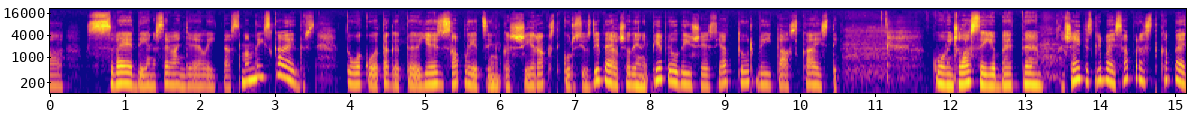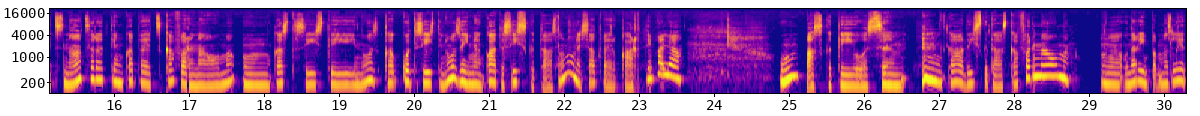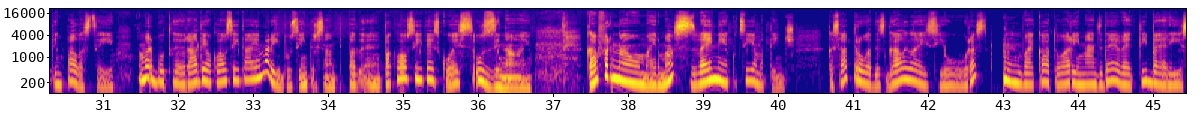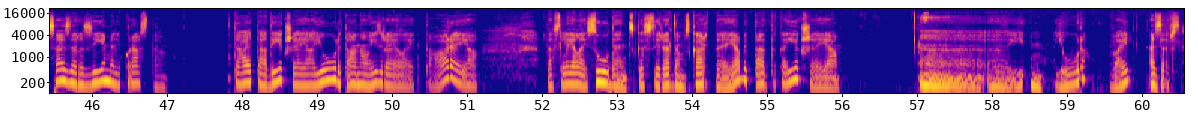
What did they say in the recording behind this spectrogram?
svētdienas evaņģēlī, tas man bija skaidrs. To, ko tagad eh, Jēzus apliecina, ka šie raksti, kurus jūs dzirdējāt šodien, ir piepildījušies, ja tur bija tā skaisti ko viņš lasīja, bet eh, šeit es gribēju saprast, kāpēc Nācerati un kāpēc Kafarnauma un kas tas īsti, noz, ko tas īsti nozīmē un kā tas izskatās. Un, un es atvēru karti vaļā un paskatījos, kāda izskatās Kafarnauma, un arī mazliet palasīju. Un varbūt radio klausītājiem arī būs interesanti pa, paklausīties, ko es uzzināju. Kafarnauma ir mazs zvejnieku ciematiņš, kas atrodas Galilejas jūras, vai kā to arī mēdz dēvēt Tibērijas ezera ziemeļu krastā. Tā ir tāda iekšējā jūra, tā nav Izrēlē, tā ārējā, tas lielais ūdens, kas ir redzams kartē, ja, bet tāda tā kā iekšējā uh, jūra vai ezers.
